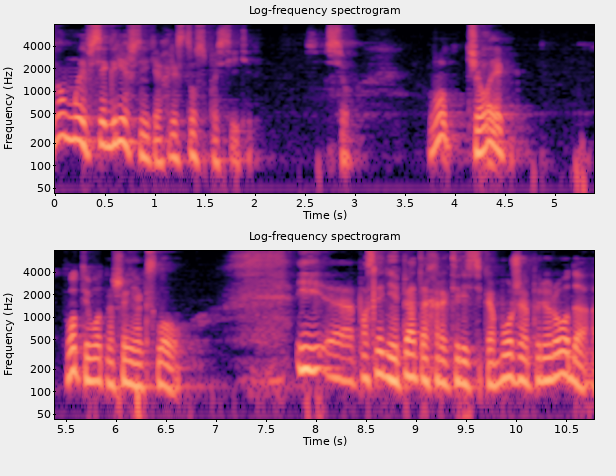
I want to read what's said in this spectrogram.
ну, мы все грешники, а Христос Спаситель. Все. Вот человек, вот его отношение к Слову. И э, последняя, пятая характеристика. Божья природа,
